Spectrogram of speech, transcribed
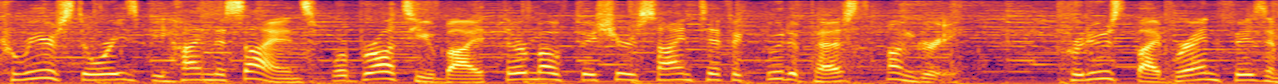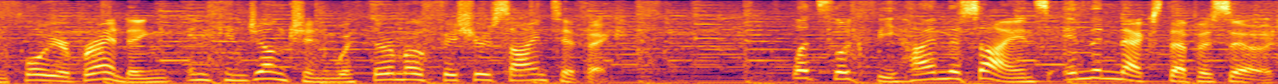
Career Stories Behind the Science were brought to you by Thermo Fisher Scientific Budapest, Hungary. Produced by BrandFizz Employer Branding in conjunction with Thermo Fisher Scientific. Let's look behind the science in the next episode.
